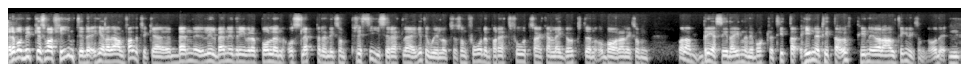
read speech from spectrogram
men det var mycket som var fint i det, hela det anfallet tycker jag. Lill-Benny driver upp bollen och släpper den liksom precis i rätt läge till Will också. Som får den på rätt fot så han kan lägga upp den och bara liksom bara bredsida in den i bortre. Titta, hinner titta upp, hinner göra allting. Liksom. Och det, mm.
